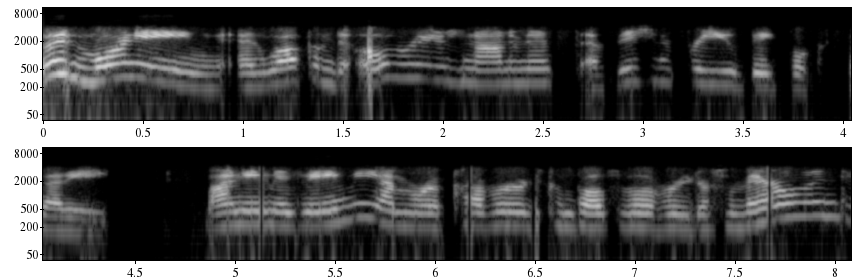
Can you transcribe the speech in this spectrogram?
Good morning and welcome to Overeaters Anonymous, a Vision for You Big Book Study. My name is Amy. I'm a recovered compulsive overeater from Maryland,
